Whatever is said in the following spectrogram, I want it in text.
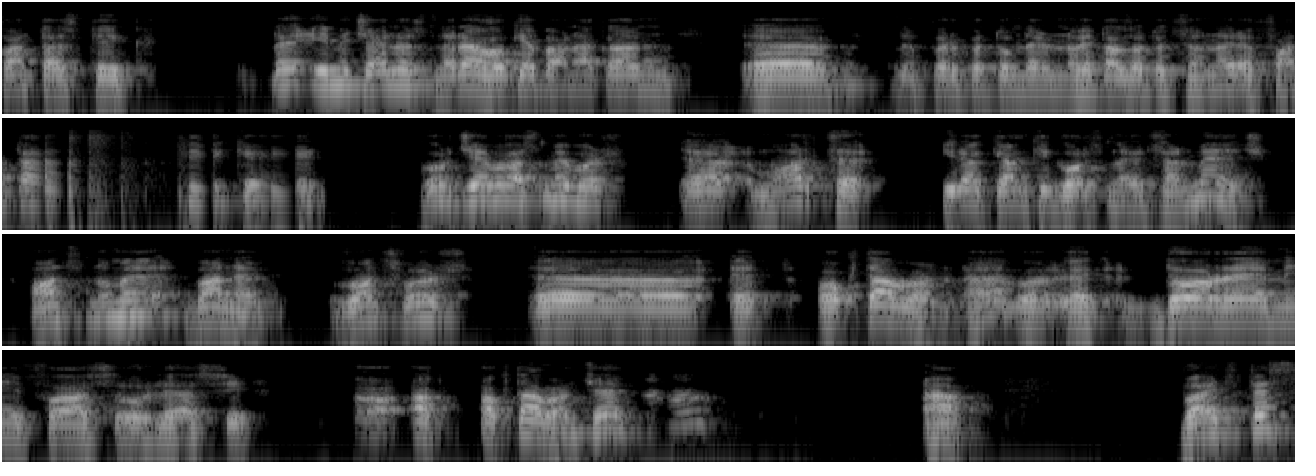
ֆանտաստիկ դե իմիջիայլոց նրա հոգեբանական պրպտումներն ու հետազոտությունները ֆանտաստիկ են։ Գուրջիևը ասում է, որ մարդը իր կյանքի գործունեության մեջ անցնում է բանը, ոնց որ այդ օկտավան, հա, որ այդ դո ռե մի ֆա սոլ լա սի ա- ա- օկտավան, չէ՞։ Ահա։ Հա։ Բայց դες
